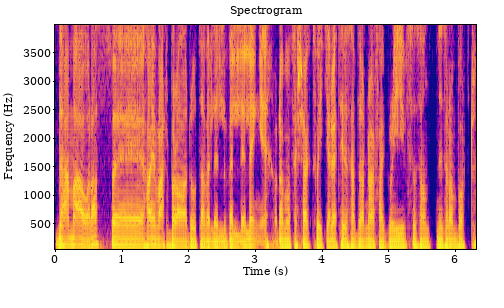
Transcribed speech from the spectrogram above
det här med auras eh, har ju varit bra Dota väldigt, väldigt länge. Och de har försökt tweaka det. Till exempel Nerfa Greaves och sånt. Nu tar de bort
